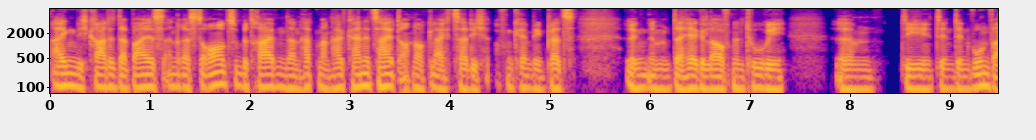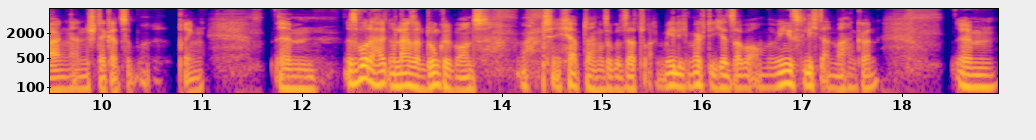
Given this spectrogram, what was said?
eigentlich gerade dabei ist, ein Restaurant zu betreiben, dann hat man halt keine Zeit, auch noch gleichzeitig auf dem Campingplatz irgendeinem dahergelaufenen Touri ähm, die, den, den Wohnwagen an den Stecker zu bringen. Ähm, es wurde halt nur langsam dunkel bei uns. Und ich habe dann so gesagt, so allmählich möchte ich jetzt aber auch wenigstens Licht anmachen können. Ähm,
